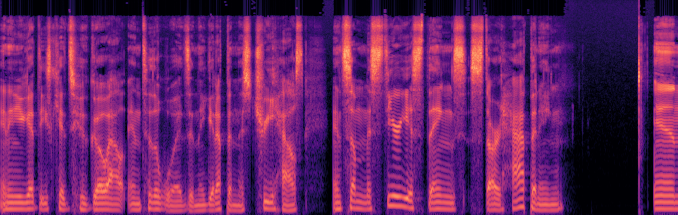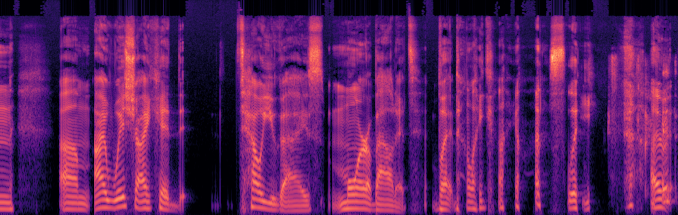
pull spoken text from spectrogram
and then you get these kids who go out into the woods and they get up in this treehouse, and some mysterious things start happening. And um, I wish I could tell you guys more about it, but like I honestly. I,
